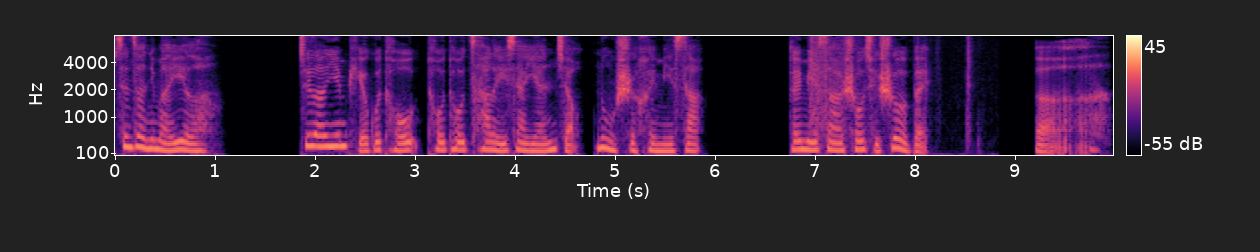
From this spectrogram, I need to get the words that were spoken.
现在你满意了？姬兰英撇过头，偷偷擦了一下眼角，怒视黑弥撒。黑弥撒收起设备，呃，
